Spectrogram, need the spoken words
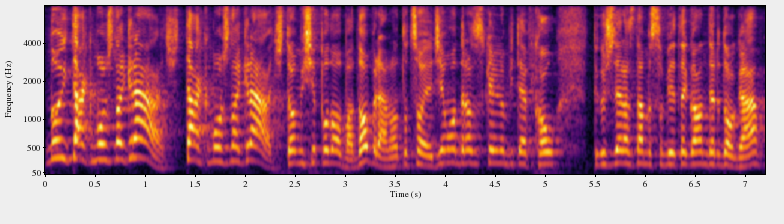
No i tak można grać. Tak można grać. To mi się podoba. Dobra, no to co? Jedziemy od razu z kolejną bitewką. Tylko, że teraz damy sobie tego underdoga.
